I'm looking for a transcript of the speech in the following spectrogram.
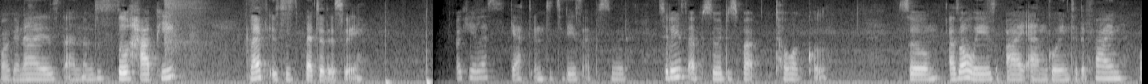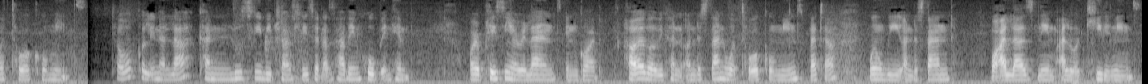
organized and I'm just so happy Life is just better this way. Okay, let's get into today's episode. Today's episode is about tawakkul. So, as always, I am going to define what tawakkul means. Tawakkul in Allah can loosely be translated as having hope in Him or placing your reliance in God. However, we can understand what tawakkul means better when we understand what Allah's name Al Wakil means.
